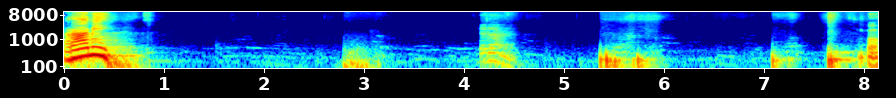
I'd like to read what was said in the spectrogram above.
Рами, בוא.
